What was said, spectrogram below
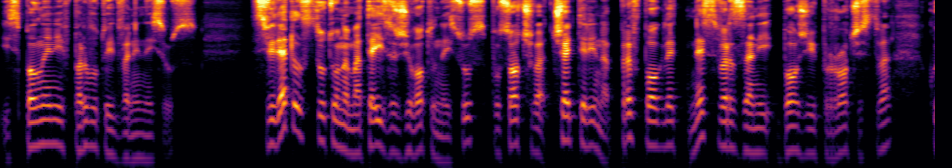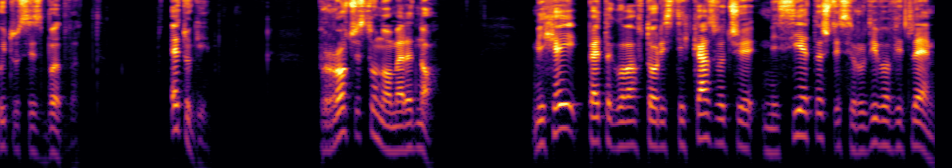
изпълнени в първото идване на Исус. Свидетелството на Матей за живота на Исус посочва четири на пръв поглед несвързани Божии пророчества, които се сбъдват. Ето ги. Пророчество номер едно. Михей, 5 глава, 2 стих казва, че Месията ще се роди във Витлеем.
